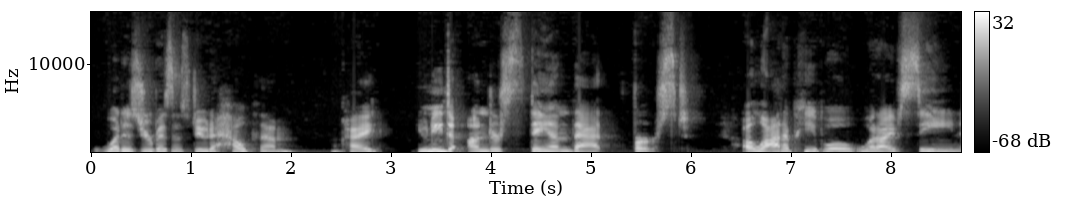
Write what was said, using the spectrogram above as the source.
What does your business do to help them? Okay. You need to understand that first a lot of people, what I've seen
